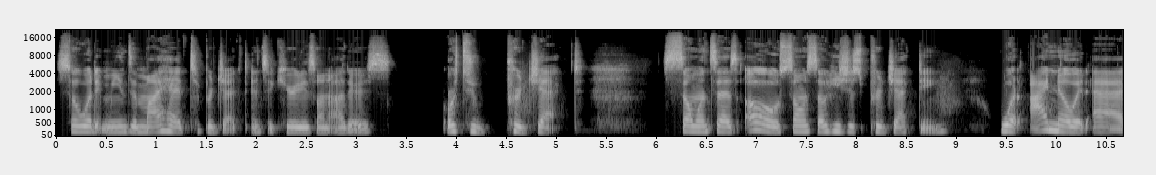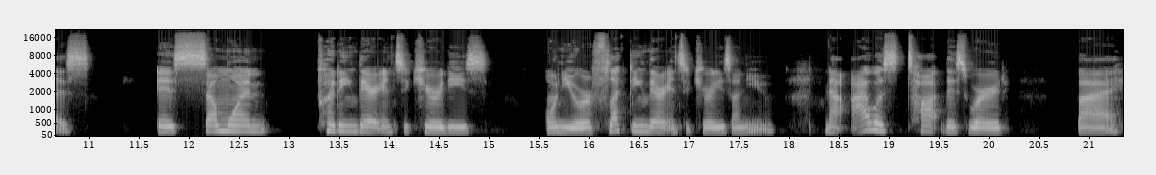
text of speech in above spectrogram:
So, what it means in my head to project insecurities on others or to project. Someone says, Oh, so and so, he's just projecting. What I know it as is someone putting their insecurities on you, reflecting their insecurities on you. Now, I was taught this word by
